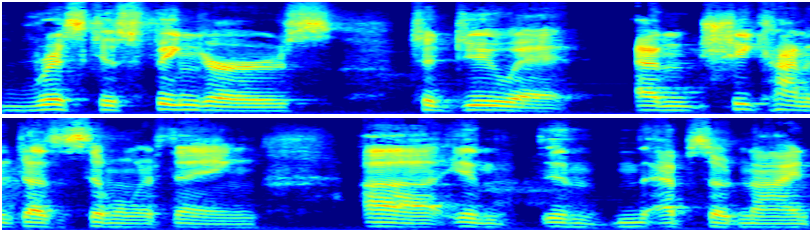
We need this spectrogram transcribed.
risk his fingers to do it. And she kind of does a similar thing uh, in in episode nine.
